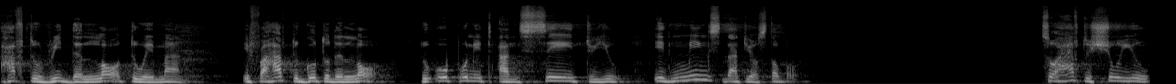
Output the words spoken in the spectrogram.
have to read the law to a man, if I have to go to the law to open it and say it to you, it means that you're stubborn. So I have to show you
